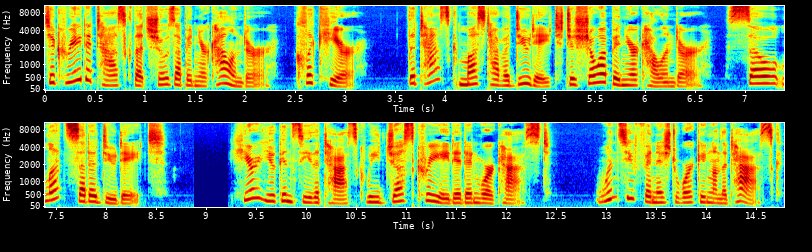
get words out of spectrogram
To create a task that shows up in your calendar, click here. The task must have a due date to show up in your calendar, so let's set a due date. Here you can see the task we just created in Workast. Once you've finished working on the task,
